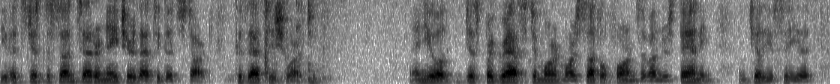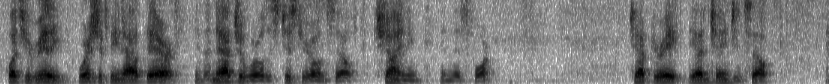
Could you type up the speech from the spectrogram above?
If it's just a sunset or nature, that's a good start because that's Ishwar too. And you will just progress to more and more subtle forms of understanding until you see that what you're really worshiping out there in the natural world is just your own self shining in this form. Chapter 8 The Unchanging Self.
